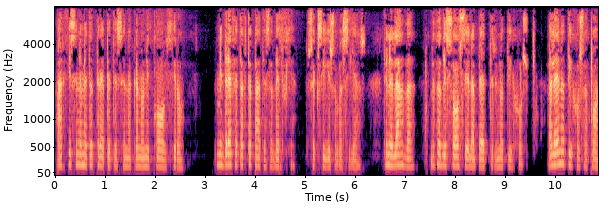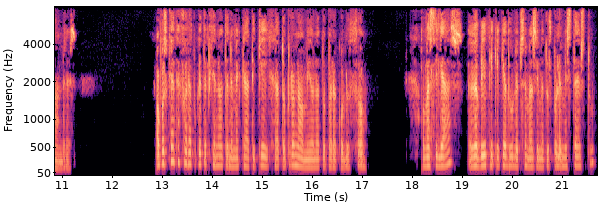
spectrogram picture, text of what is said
άρχισε να μετατρέπεται σε ένα κανονικό όχυρο. «Μην τρέφετε αυταπάτες, αδέλφια», τους εξήγησε ο βασιλιάς. «Την Ελλάδα δεν θα τη σώσει ένα πέτρινο τείχος, αλλά ένα τείχος από άντρες. Όπως κάθε φορά που κατεπιανόταν με κάτι και είχα το προνόμιο να το παρακολουθώ. Ο βασιλιάς γαβήθηκε και δούλεψε μαζί με τους πολεμιστές του,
